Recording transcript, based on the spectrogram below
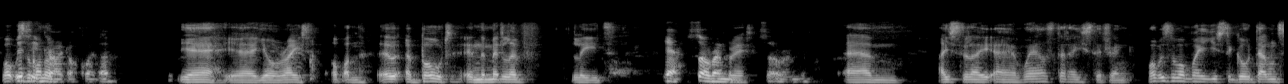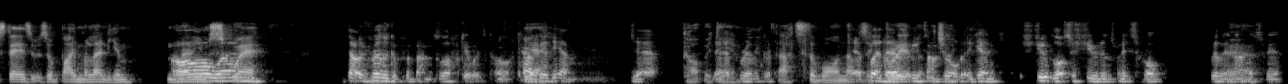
What was This the one? dry dock weather. Yeah, yeah, you're right. Up on the, a, a boat in the middle of Leeds. Yeah, so random. Great. So random. Um, I used to like, uh, where else did I used to drink? What was the one where you used to go downstairs? It was up by Millennium, Millennium Oh, um, Square. That was really good for bands. I forget what it's called. Carpe Yeah. Diem. Yeah, God, yeah, really good. That's the one. That yeah, was a there a great few little times. joint. But again, lots of students when it's full. Brilliant Yeah. atmosphere.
